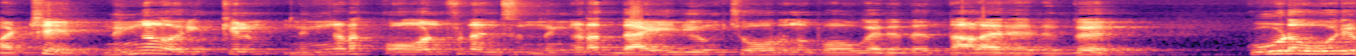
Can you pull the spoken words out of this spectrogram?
പക്ഷേ നിങ്ങൾ ഒരിക്കലും നിങ്ങളുടെ കോൺഫിഡൻസും നിങ്ങളുടെ ധൈര്യവും ചോർന്നു പോകരുത് തളരരുത്. കൂടെ ഒരു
